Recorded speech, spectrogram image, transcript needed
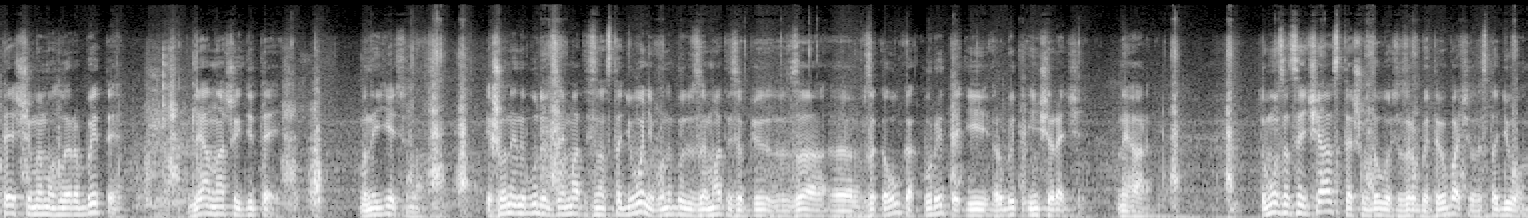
те, що ми могли робити для наших дітей, вони є у нас. Якщо вони не будуть займатися на стадіоні, вони будуть займатися за, е, в закоулках, курити і робити інші речі негарні. Тому за цей час те, що вдалося зробити, ви бачили, стадіон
